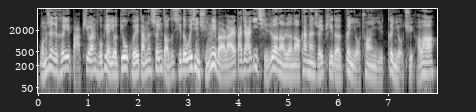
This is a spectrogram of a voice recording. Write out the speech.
我们甚至可以把 P 完的图片又丢回咱们摄影早自习的微信群里边来，大家一起热闹热闹，看看谁 P 的更有创意、更有趣，好不好？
